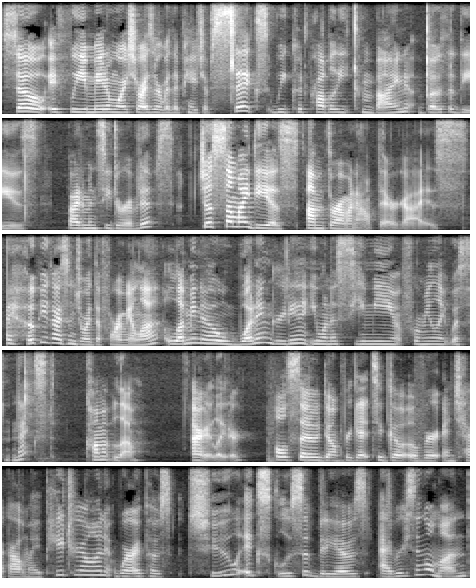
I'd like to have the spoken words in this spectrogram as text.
So if we made a moisturizer with a pH of six, we could probably combine both of these vitamin C derivatives. Just some ideas I'm throwing out there, guys. I hope you guys enjoyed the formula. Let me know what ingredient you want to see me formulate with next. Comment below. All right, later. Also, don't forget to go over and check out my Patreon where I post two exclusive videos every single month.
